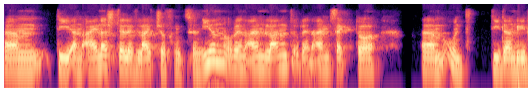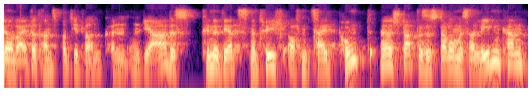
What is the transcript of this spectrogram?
ähm, die an einer Stelle vielleicht schon funktionieren oder in einem Land oder in einem Sektor ähm, und die dann wieder weiter transportiert werden können. Und ja, das findet jetzt natürlich auf dem Zeitpunkt äh, statt. Das ist da, wo man es erleben kann,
